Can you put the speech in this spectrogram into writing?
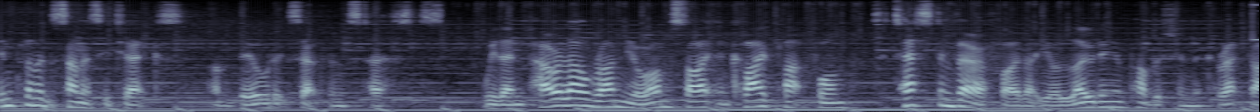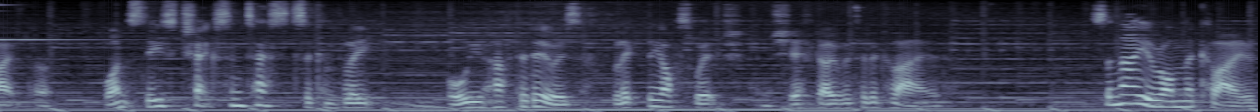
implement sanity checks, and build acceptance tests. We then parallel run your on-site and cloud platform to test and verify that you're loading and publishing the correct output. Once these checks and tests are complete, all you have to do is flick the off switch and shift over to the cloud. So now you're on the cloud.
